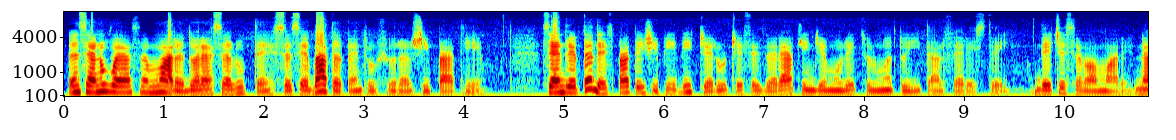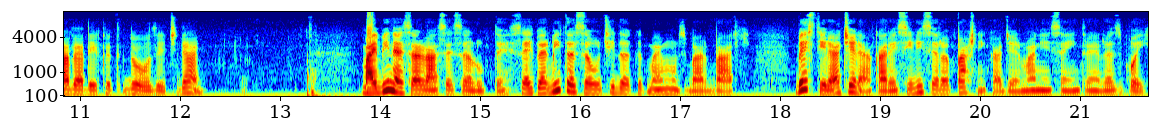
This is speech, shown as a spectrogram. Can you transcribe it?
Însă nu voia să moară, dorea să lupte, să se bată pentru Führer și patrie. Se îndreptă de spate și privi cerul ce se zărea prin gemulețul mătuit al ferestrei. De ce să-l omoare? N-avea decât 20 de ani. Mai bine să-l lase să lupte, să-i permită să ucidă cât mai mulți barbari. Bestiile acelea care siliseră pașnica Germaniei să intre în război.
